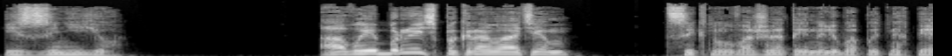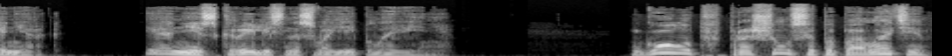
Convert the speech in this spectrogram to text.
из-за нее. «А вы брысь по кроватям!» — цыкнул вожатый на любопытных пионерок, и они скрылись на своей половине. Голубь прошелся по палате,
